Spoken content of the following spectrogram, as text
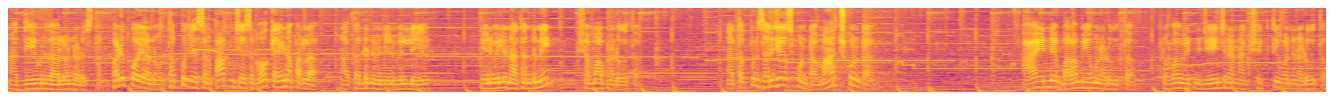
నా దేవుని దారిలో నడుస్తాను. పడిపోయాను తప్పు చేశాను పాపం చేశాను. ఓకే అయినా పర్లా. నా తండ్రిని నేను వెళ్ళి నేను వెళ్ళి నా తండ్రిని క్షమాపణ అడుగుతా. నా తప్పును సరిచేసుకుంటా మార్చుకుంటా. ఆయన్నే బలం ఏమని అడుగుతా? ప్రభా వీటిని జయించడానికి నాకు శక్తి ఇవ్వండి అని అడుగుతా.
